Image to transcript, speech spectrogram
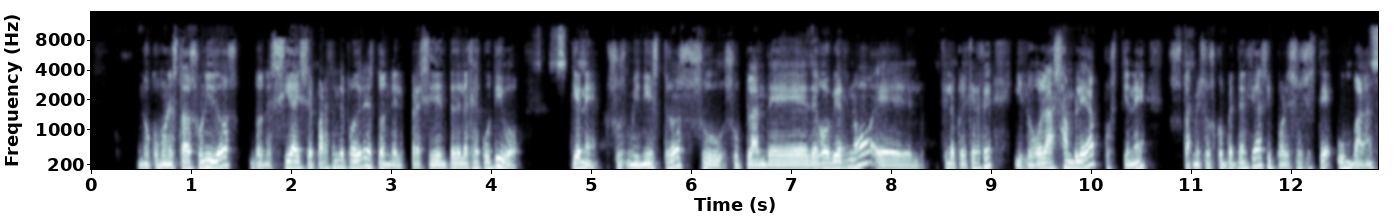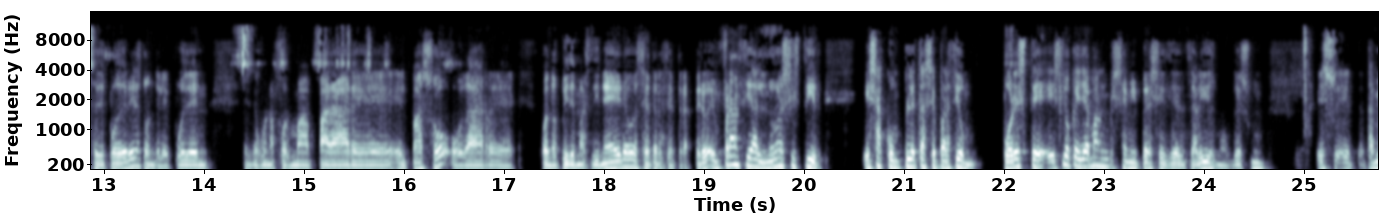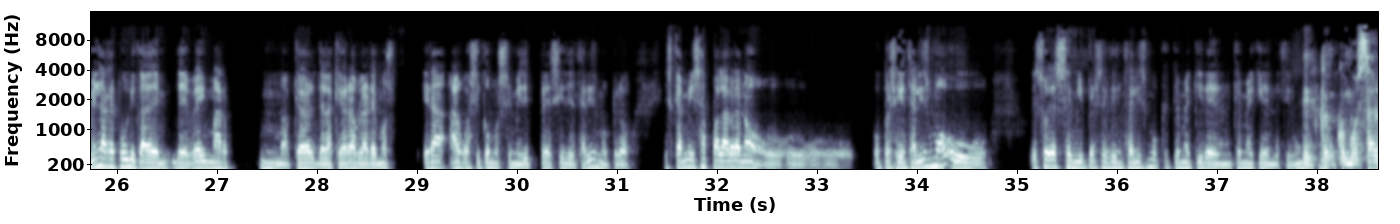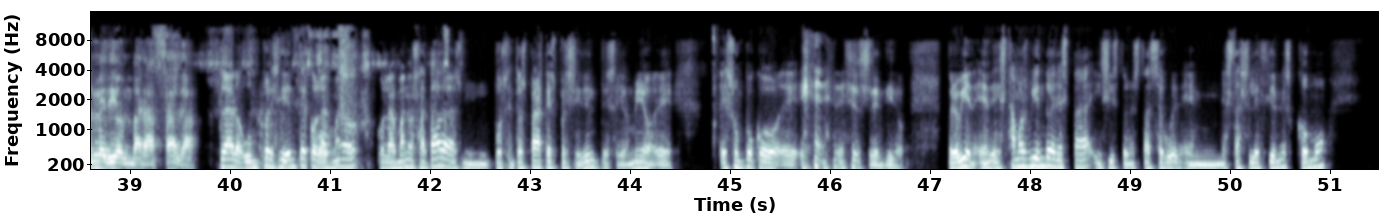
no como en Estados Unidos, donde sí hay separación de poderes, donde el presidente del Ejecutivo tiene sus ministros, su, plan de, gobierno, el filo que crece, y luego la Asamblea pues tiene también sus competencias y por eso existe un balance de poderes donde le pueden de alguna forma parar eh, el paso o dar eh, cuando pide más dinero, etcétera, etcétera. Pero en Francia, al no existir esa completa separación por este, es lo que llaman semipresidencialismo, que es un, es, eh, también la República de, de Weimar mm, de la que ahora hablaremos era algo así como semipresidencialismo, pero es que a mí esa palabra no, o, presidencialismo o eso de semipresidencialismo que, me quieren que me quieren decir. como estar medio embarazada. Claro, un presidente con las manos con las manos atadas, pues entonces para qué es presidente, señor mío, eh, es un poco eh, en ese sentido. Pero bien, eh, estamos viendo en esta, insisto, en estas en estas elecciones cómo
